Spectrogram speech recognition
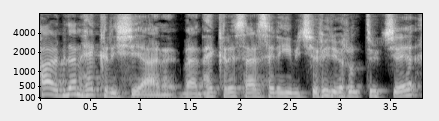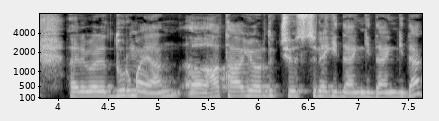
harbiden hacker işi yani. Ben hacker'ı serseri gibi çeviriyorum Türkçe'ye. Hani böyle durmayan, hata gördükçe üstüne giden giden giden.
